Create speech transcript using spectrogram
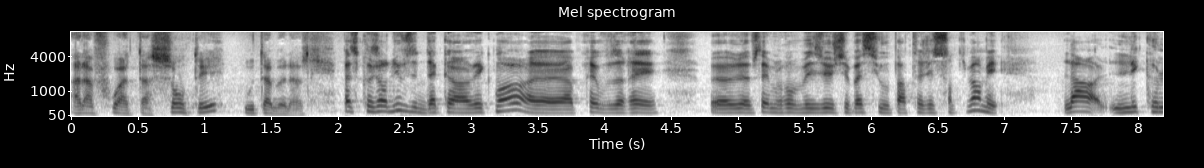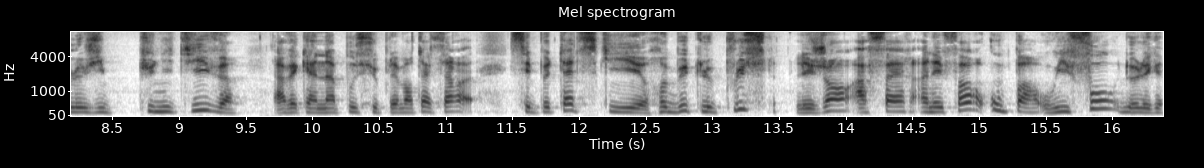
à la fois ta santé ou ta menace. Parce qu'aujourd'hui, vous êtes d'accord avec moi. euh, après, vous aurez, euh, mes yeux. Je ne sais pas si vous partagez ce sentiment, mais là, l'écologie punitive avec un impôt supplémentaire, c'est peut-être ce qui rebute le plus les gens à faire un effort ou pas. Ou il faut de,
